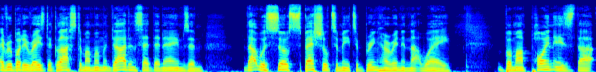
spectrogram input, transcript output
everybody raised a glass to my mum and dad and said their names, and that was so special to me to bring her in in that way. But my point is that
